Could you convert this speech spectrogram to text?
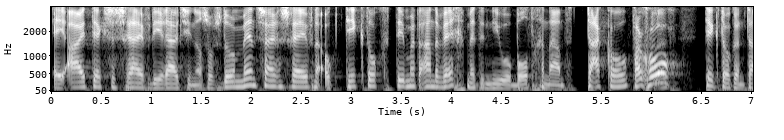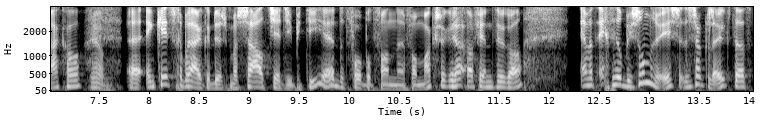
AI-teksten schrijven die eruit zien alsof ze door een mens zijn geschreven. Nou, ook TikTok timmert aan de weg met een nieuwe bot genaamd Taco. Taco? TikTok en Taco. Ja. Eh, en kids gebruiken dus massaal ChatGPT. Dat voorbeeld van, eh, van Max Ja. gaf je natuurlijk al. En wat echt heel bijzonder is, het is ook leuk dat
